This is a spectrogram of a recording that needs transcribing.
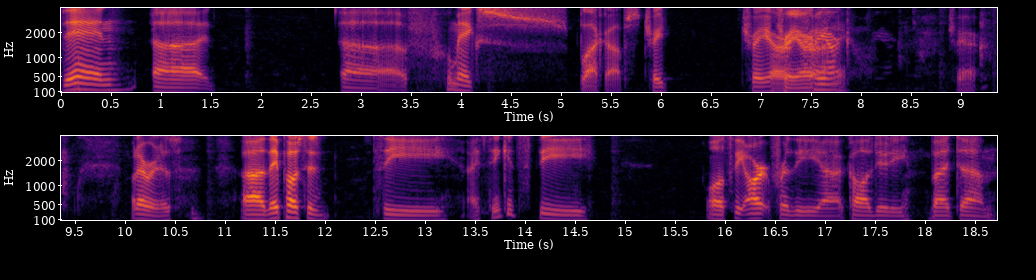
then, uh, uh, who makes Black Ops? Trade Treyarch, Treyarch. Treyarch, whatever it is. Uh, they posted the, I think it's the, well, it's the art for the uh, Call of Duty. But um,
